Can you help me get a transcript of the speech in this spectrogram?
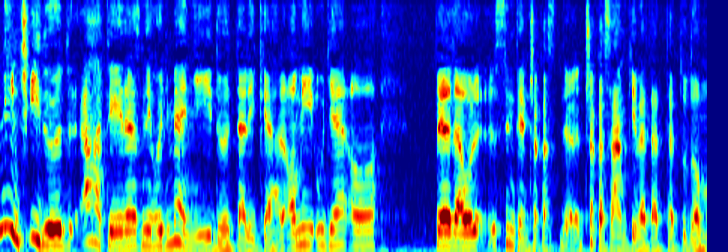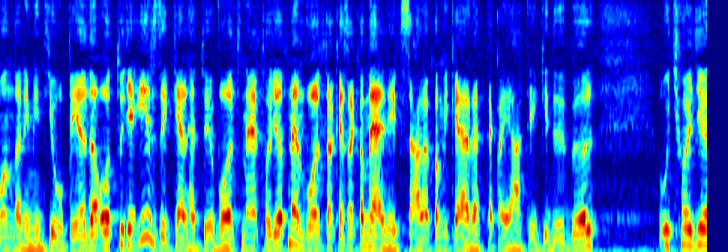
nincs időd átérezni, hogy mennyi idő telik el. Ami ugye a például szintén csak a, csak a számkivetettet tudom mondani, mint jó példa, ott ugye érzékelhető volt, mert hogy ott nem voltak ezek a mellékszálak, amik elvettek a játékidőből. Úgyhogy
